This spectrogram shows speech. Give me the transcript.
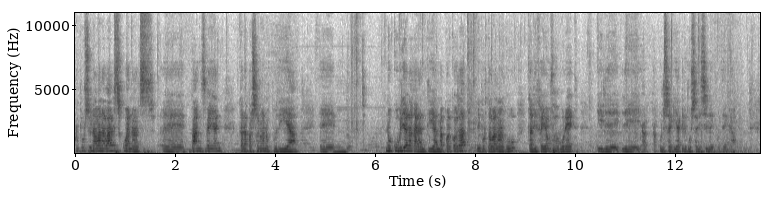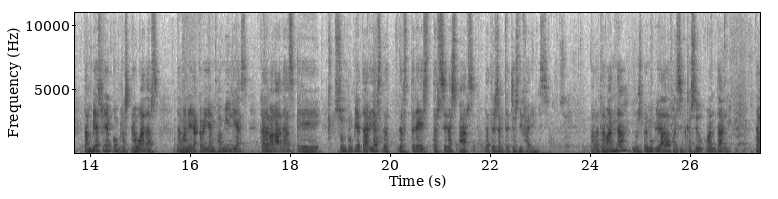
proporcionaven avals quan els eh, bancs veien que la persona no podia eh, no cobria la garantia, amb la qual cosa li portaven algú que li feia un favoret i li, li aconseguia que li concedissin la hipoteca. També es feien compres creuades, de manera que veiem famílies que de vegades eh, són propietàries de, de tres terceres parts de tres habitatges diferents. Per altra banda, no ens podem oblidar de la falsificació documental, de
